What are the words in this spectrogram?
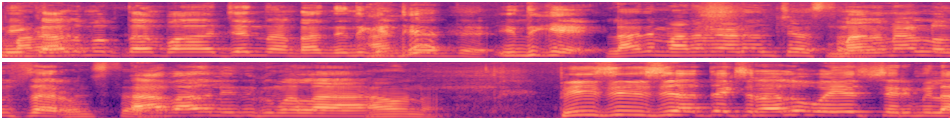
నీ కాళ్ళు మొక్కుతాం బా అని చెంది అంటాను ఎందుకంటే. ఇందుకే. లేదా మన మేడ ఉంచేస్తాం మన మేడలు ఉంచుతారు. ఆ బాధలు ఎందుకు మళ్ళా? అవును. పిసిసి అధ్యక్షురాలు వైఎస్ షర్మిల.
